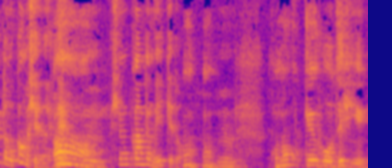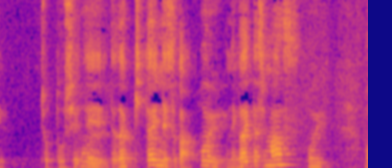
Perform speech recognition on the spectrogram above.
えたのかもしれないね、うん、瞬間でもいいけど、うんうん。うん。この呼吸法ぜひちょっと教えていただきたいんですが、はい。お願いいたします。はい。あ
